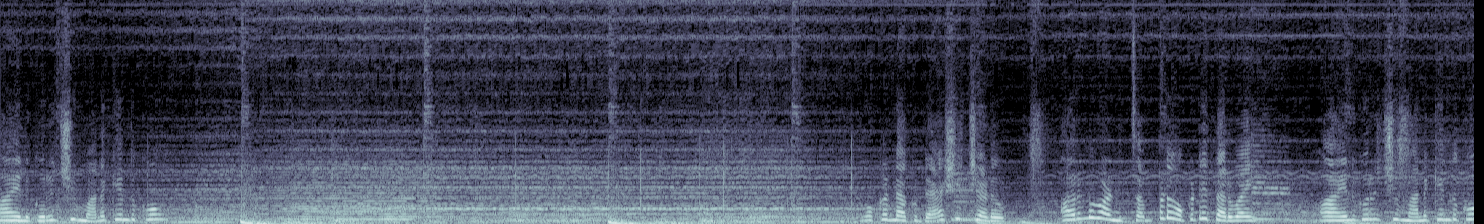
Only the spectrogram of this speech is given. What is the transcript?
ఆయన గురించి మనకెందుకు? ఒకడు నాకు డాష్ ఇచ్చాడు. అరుణ్ వాడిని చంపడం ఒకటే తరువాయి. ఆయన గురించి మనకెందుకు?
